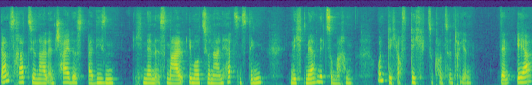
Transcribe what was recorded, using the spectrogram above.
ganz rational entscheidest, bei diesen, ich nenne es mal, emotionalen Herzensdingen nicht mehr mitzumachen und dich auf dich zu konzentrieren. Denn er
